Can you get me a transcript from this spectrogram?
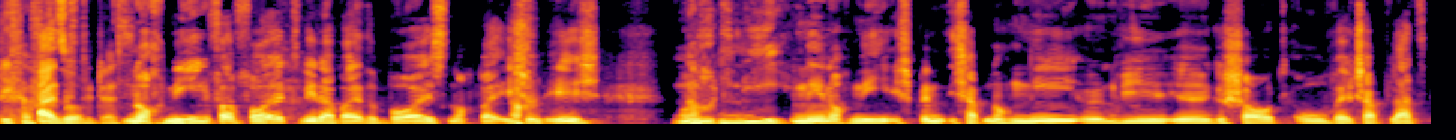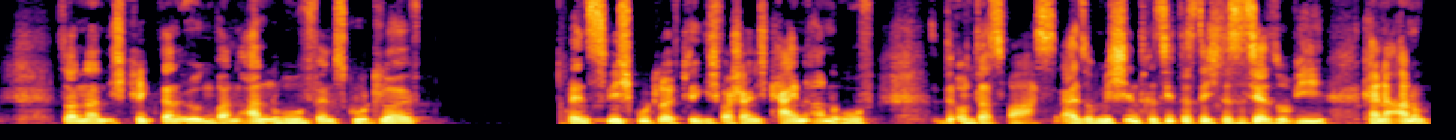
Wie verfolgst also du das? noch nie verfolgt, weder bei The Boys noch bei Ich und Ich. Noch Und, nie? Nee, noch nie. Ich bin, ich habe noch nie irgendwie äh, geschaut, oh, welcher Platz, sondern ich krieg dann irgendwann einen Anruf, wenn es gut läuft. Wenn es nicht gut läuft, kriege ich wahrscheinlich keinen Anruf und das war's. Also mich interessiert das nicht. Das ist ja so wie, keine Ahnung,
